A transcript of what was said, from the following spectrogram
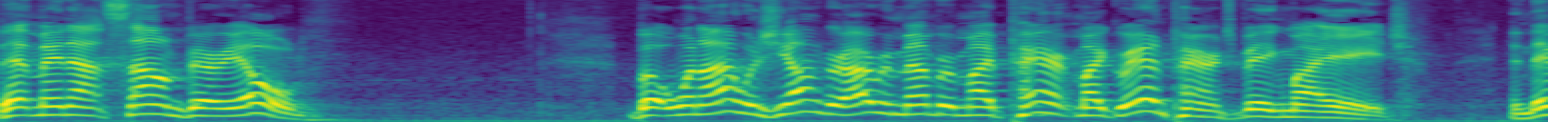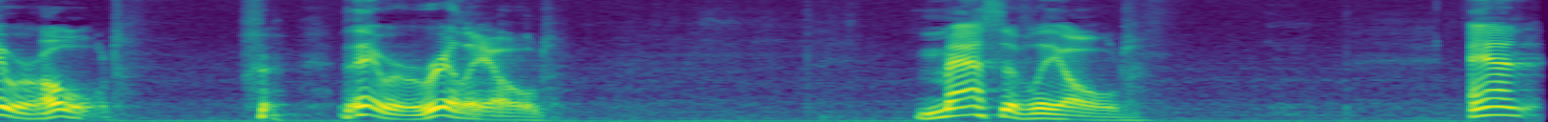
that may not sound very old. But when I was younger, I remember my parent, my grandparents being my age, and they were old. they were really old. Massively old. And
